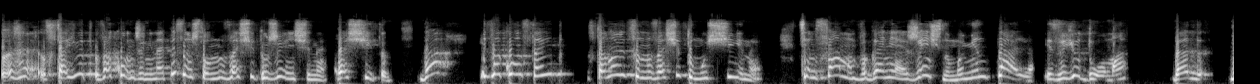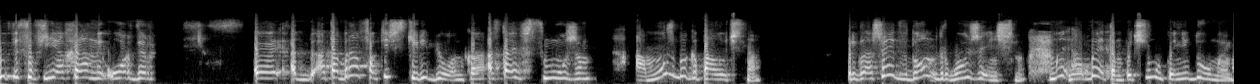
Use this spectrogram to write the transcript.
встает, закон же не написан, что он на защиту женщины рассчитан, да? И закон стоит, становится на защиту мужчины, тем самым выгоняя женщину моментально из ее дома, да, выписав ей охранный ордер, э, отобрав фактически ребенка, оставив с мужем, а муж благополучно приглашает в дом другую женщину. Мы ну, об этом почему-то не думаем.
